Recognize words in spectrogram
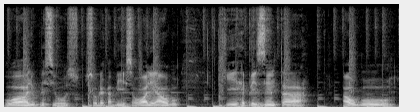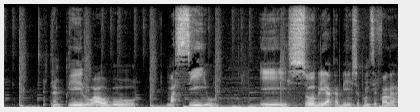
o óleo precioso sobre a cabeça. O óleo é algo que representa algo tranquilo, algo macio e sobre a cabeça. Quando se fala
